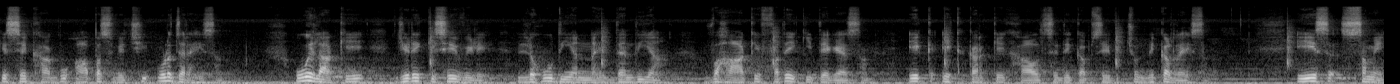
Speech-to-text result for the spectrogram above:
ਕਿ ਸਿੱਖ ਆਗੂ ਆਪਸ ਵਿੱਚ ਹੀ ਉਲਝ ਰਹੇ ਸਨ। ਉਹ ਇਲਾਕੇ ਜਿਹੜੇ ਕਿਸੇ ਵੇਲੇ ਲਹੂ ਦੀਆਂ ਨਹਿਦੰਦੀਆਂ ਵਹਾ ਕੇ ਫਤਿਹ ਕੀਤੇ ਗਏ ਸਨ ਇੱਕ ਇੱਕ ਕਰਕੇ ਖਾਲਸੇ ਦੇ ਕਬਜ਼ੇ ਵਿੱਚੋਂ ਨਿਕਲ ਰਹੇ ਸਨ। ਇਸ ਸਮੇਂ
